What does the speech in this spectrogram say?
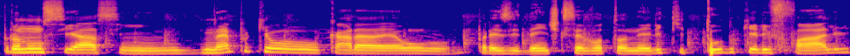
pronunciar assim. Não é porque o cara é o presidente que você votou nele que tudo que ele fale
